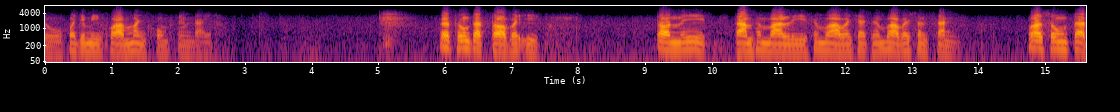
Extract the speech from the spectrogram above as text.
ดูว่าจะมีความมั่นคงเพียงใดก็ทงตัดต่อไปอีก ตอนนี้ตามพระบาลีท่านว่าไว้ชัดว่าไว้สั้นๆ ว่าทรงตัด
